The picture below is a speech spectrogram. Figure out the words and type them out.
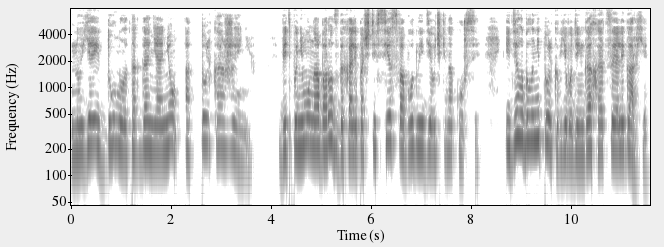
Но я и думала тогда не о нем, а только о Жене. Ведь по нему, наоборот, вздыхали почти все свободные девочки на курсе. И дело было не только в его деньгах и отце-олигархе,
